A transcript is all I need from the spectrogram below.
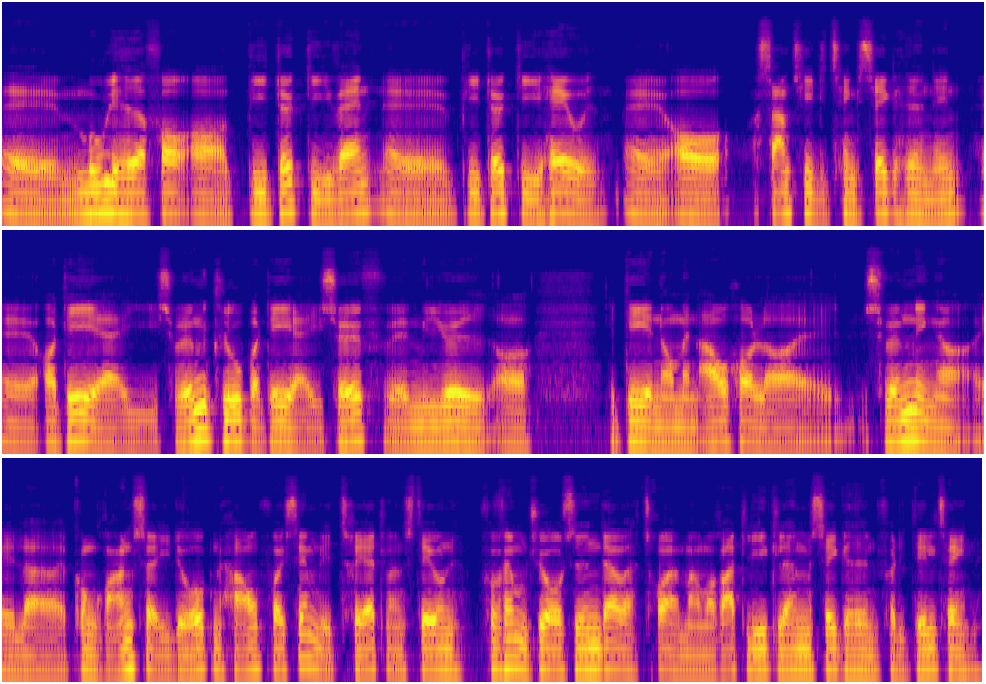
øh, muligheder for at blive dygtig i vand, øh, blive dygtig i havet øh, og samtidig tænke sikkerheden ind. Øh, og det er i svømmeklubber, det er i surfmiljøet, og det er når man afholder øh, svømninger eller konkurrencer i det åbne hav. For eksempel et triathlonstævne. For 25 år siden, der var, tror jeg, man var ret ligeglad med sikkerheden for de deltagende.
